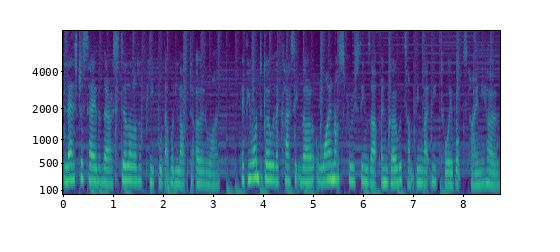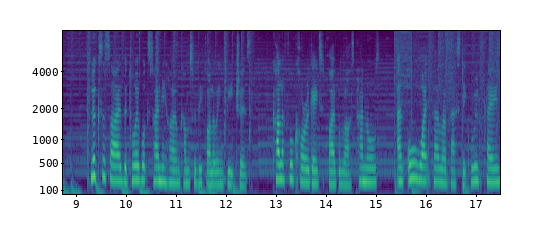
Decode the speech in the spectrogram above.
let's just say that there are still a lot of people that would love to own one. If you want to go with a classic though, why not spruce things up and go with something like the Toybox Tiny Home? Looks aside, the Toybox tiny home comes with the following features. Colourful corrugated fiberglass panels, an all-white thermoplastic roof plane,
